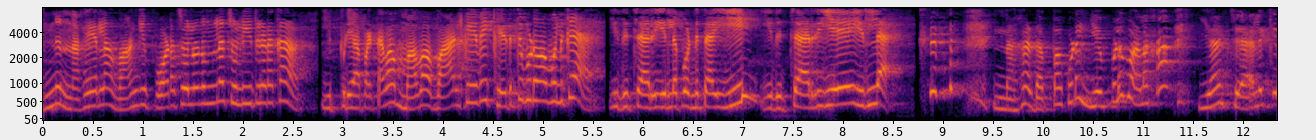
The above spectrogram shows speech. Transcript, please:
இன்னும் நகையெல்லாம் வாங்கி போட சொல்லணும்ல சொல்லிட்டு கிடக்கா இப்படியாப்பட்டவ மவ வாழ்க்கையவே கெடுத்து விடுவா போலுக்க இது சரியில்லை பொண்ணு தாயி. இது சரியே இல்ல. நகை டப்பா கூட எவ்வளவு அழகா என் சேலைக்கு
